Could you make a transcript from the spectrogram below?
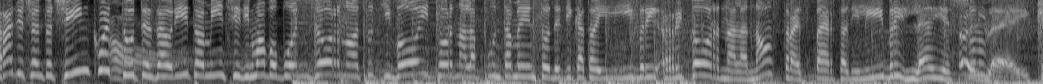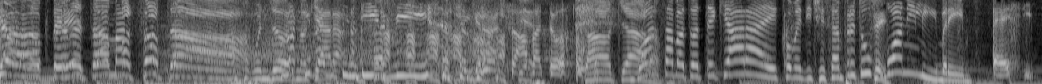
Radio 105, Oh. tutto esaurito amici, di nuovo buongiorno a tutti voi, torna l'appuntamento dedicato ai libri, ritorna la nostra esperta di libri, lei è solo Ehi, lei, Chiara Beretta Mazzotta! Buongiorno Ma Chiara. sentirvi. Buon Grazie. sabato. Ciao Chiara. Buon sabato a te Chiara e come dici sempre tu, Sì. buoni libri. Eh sì,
